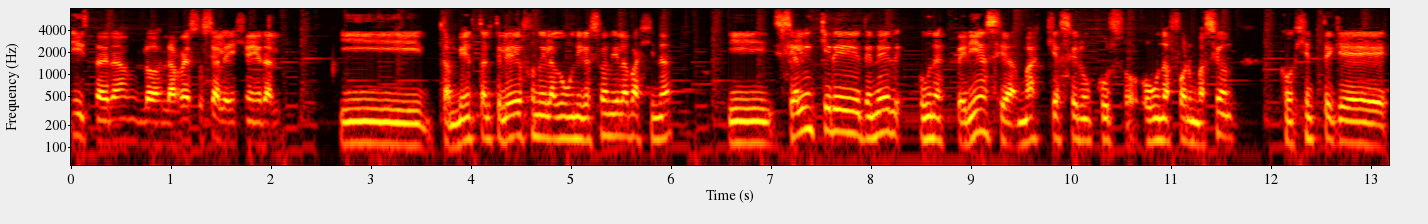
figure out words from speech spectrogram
Instagram, las redes sociales en general. Y también está el teléfono y la comunicación y la página. Y si alguien quiere tener una experiencia más que hacer un curso o una formación con gente que,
